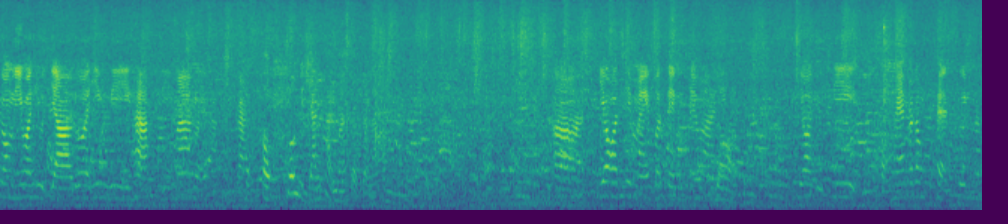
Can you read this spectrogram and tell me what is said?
ช่วงนี้วันหยุดยาวด้วยยิ่งดีค่ะ ดีมากเลยค่ะโครงการตกช่วงหยุดยาวที่ผ่านมาตกวันละประมาณอ่ายอดใช่ไหมเปอร์เซ็นต์ใช่ไหมยอดยอดอยู่ที่ของแห้งก็ต้องแสนขึ้นนะ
